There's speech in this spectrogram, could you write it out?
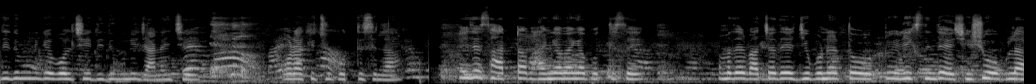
দিদিমণিকে বলছি দিদিমণি জানাইছে ওরা কিছু করতেছে না। এই যে সারটা ভাঙা ভাঙা পড়তেছে। আমাদের বাচ্চাদের জীবনের তো একটু রিস্ক নিতে শিশু ওগুলা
